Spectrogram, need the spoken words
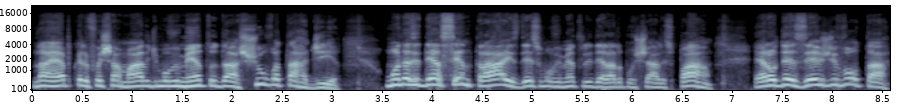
na época, ele foi chamado de movimento da chuva tardia. Uma das ideias centrais desse movimento liderado por Charles Parham era o desejo de voltar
